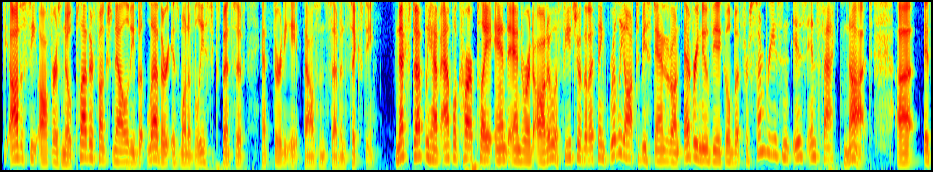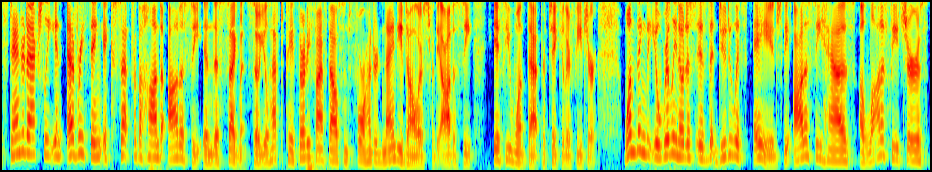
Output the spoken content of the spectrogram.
The Odyssey offers no pleather functionality, but leather is one of the least expensive at $38,760. Next up, we have Apple CarPlay and Android Auto, a feature that I think really ought to be standard on every new vehicle, but for some reason is in fact not. Uh, it's standard actually in everything except for the Honda Odyssey in this segment, so you'll have to pay $35,490 for the Odyssey if you want that particular feature. One thing that you'll really notice is that due to its age, the Odyssey has a lot of features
